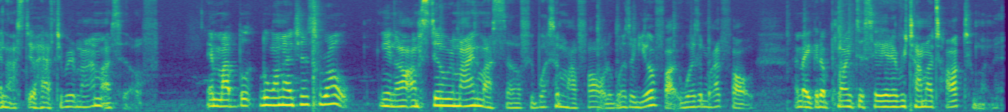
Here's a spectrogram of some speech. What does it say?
and I still have to remind myself. In my book, the one I just wrote, you know, I'm still reminding myself it wasn't my fault. It wasn't your fault. It wasn't my fault. I make it a point to say it every time I talk to women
